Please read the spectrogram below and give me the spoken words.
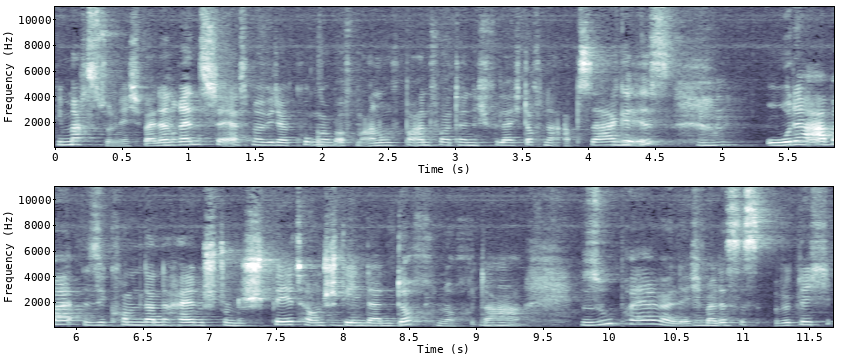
die machst du nicht. Weil dann rennst du erstmal wieder gucken, ob auf dem Anrufbeantworter nicht vielleicht doch eine Absage ist. Oder aber sie kommen dann eine halbe Stunde später und stehen dann doch noch da. Super ärgerlich, weil das ist wirklich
